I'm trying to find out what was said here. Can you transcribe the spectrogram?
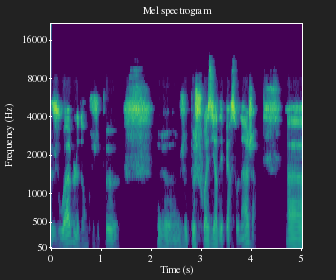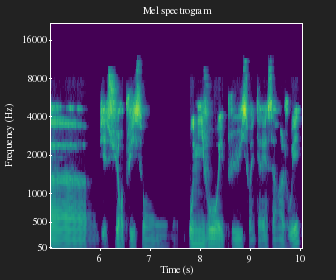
jouables, donc je peux, je peux choisir des personnages. Euh, bien sûr, plus ils sont au niveau et plus ils sont intéressants à jouer.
